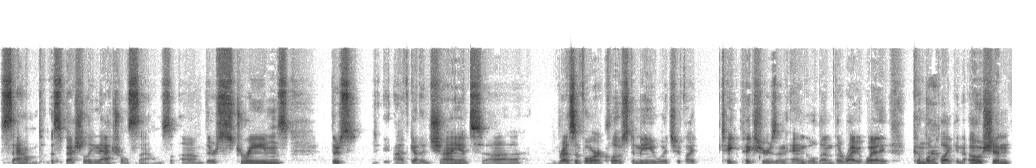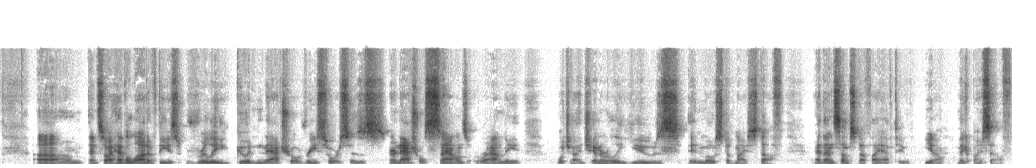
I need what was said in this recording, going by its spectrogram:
sound, especially natural sounds. Um, there's streams. There's I've got a giant uh, reservoir close to me, which if I take pictures and angle them the right way, can look like an ocean. Um, and so I have a lot of these really good natural resources or natural sounds around me, which I generally use in most of my stuff. And then some stuff I have to, you know, make myself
